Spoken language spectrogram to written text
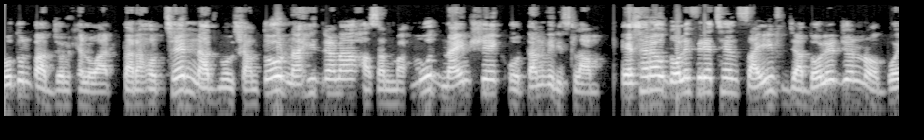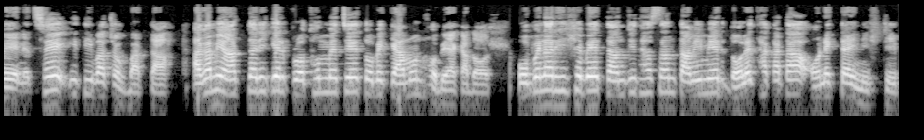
নতুন পাঁচজন খেলোয়াড়। তারা হচ্ছেন নাজমুল শান্ত, নাহিদ রানা, হাসান মাহমুদ, নাইম শেখ ও তানভীর ইসলাম। এছাড়াও দলে ফিরেছেন সাইফ, যা দলের জন্য বয়ে এনেছে ইতিবাচক বার্তা। আগামী আট তারিখের প্রথম ম্যাচে তবে কেমন হবে একাদশ? ওপেনার হিসেবে তানজিদ হাসান তামিমের দলে থাকাটা অনেকটাই নিশ্চিত।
